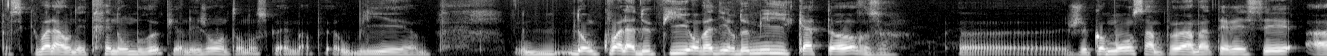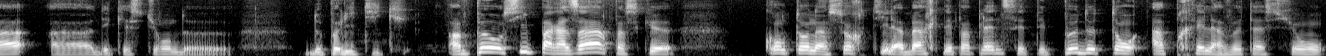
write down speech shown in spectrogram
parce que voilà, on est très nombreux, puis les gens ont tendance quand même un peu à oublier. Euh. Donc voilà, depuis on va dire 2014, euh, je commence un peu à m'intéresser à, des questions de, de, politique. Un peu aussi par hasard, parce que quand on a sorti La barque n'est pas pleine, c'était peu de temps après la votation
